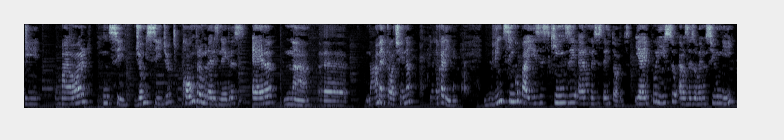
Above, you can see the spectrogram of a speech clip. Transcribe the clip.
que o maior índice de homicídio contra mulheres negras era na, é, na América Latina e no Caribe. 25 países, 15 eram nesses territórios. E aí, por isso, elas resolveram se unir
